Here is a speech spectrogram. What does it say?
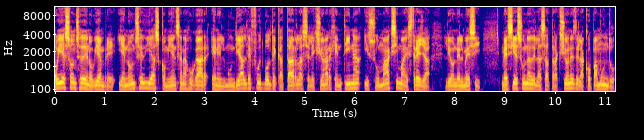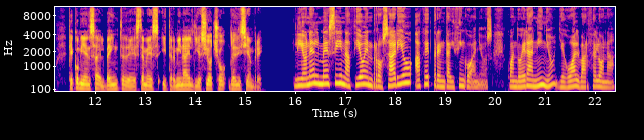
Hoy es 11 de noviembre y en 11 días comienzan a jugar en el Mundial de Fútbol de Qatar la selección argentina y su máxima estrella, Lionel Messi. Messi es una de las atracciones de la Copa Mundo, que comienza el 20 de este mes y termina el 18 de diciembre. Lionel Messi nació en Rosario hace 35 años. Cuando era niño llegó al Barcelona.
